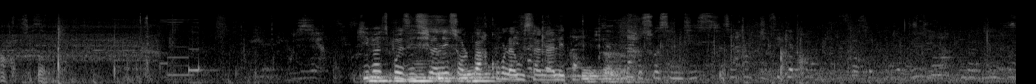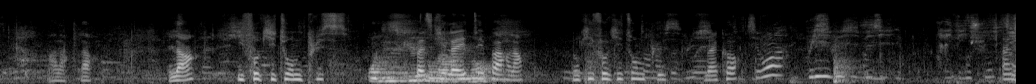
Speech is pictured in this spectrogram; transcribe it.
bon. Qui va se positionner sur le parcours là où ça n'allait pas? 70. Voilà, là. Là, il faut qu'il tourne plus. On discute. Parce qu'il a été par là. Donc il faut qu'il tourne plus. D'accord C'est moi Oui, oui, vas-y. Allez.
